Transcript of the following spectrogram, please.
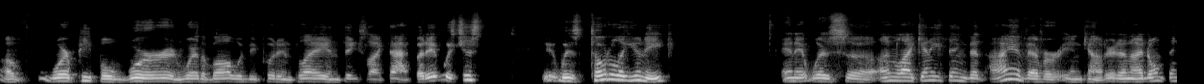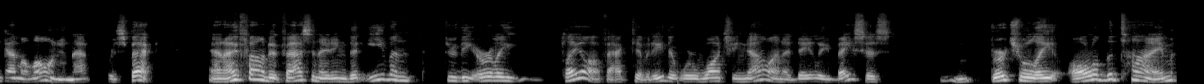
of where people were and where the ball would be put in play and things like that. But it was just, it was totally unique. And it was uh, unlike anything that I have ever encountered. And I don't think I'm alone in that respect. And I found it fascinating that even through the early playoff activity that we're watching now on a daily basis, virtually all of the time,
